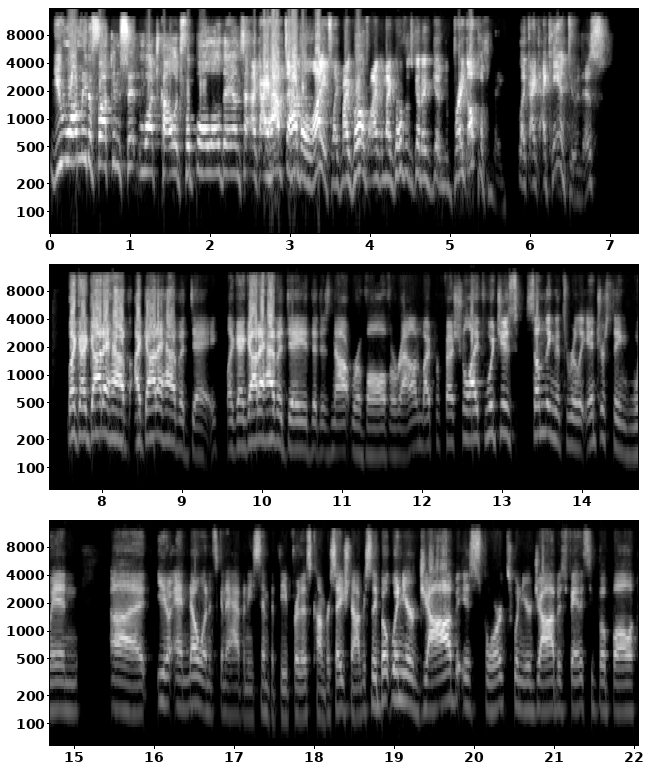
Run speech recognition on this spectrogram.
you want me to fucking sit and watch college football all day on like i have to have a life. Like my girlfriend my girlfriend's gonna get, break up with me. Like I, I can't do this like I gotta have I gotta have a day. Like I gotta have a day that does not revolve around my professional life, which is something that's really interesting when uh, you know, and no one is going to have any sympathy for this conversation, obviously. But when your job is sports, when your job is fantasy football,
